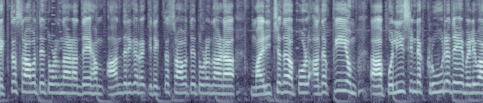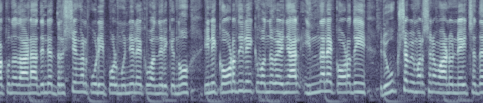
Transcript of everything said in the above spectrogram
രക്തസ്രാവത്തെ തുടർന്നാണ് അദ്ദേഹം ആന്തരിക രക്തസ്രാവത്തെ തുടർന്നാണ് മരിച്ചത്. അപ്പോൾ അതൊക്കെയും പോലീസിന്റെ ക്രൂരതയെ വെളിവാക്കുന്നതാണ്. അതിന്റെ ദൃശ്യങ്ങൾ കൂടി ഇപ്പോൾ മുന്നിലേക്ക് വന്നിരിക്കുന്നു. ഇനി കോടതിയിലേക്ക് വന്നു കഴിഞ്ഞാൽ ഇന്നലെ കോടതി രൂക്ഷ വിമർശനമാണ് ഉന്നയിച്ചത്.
